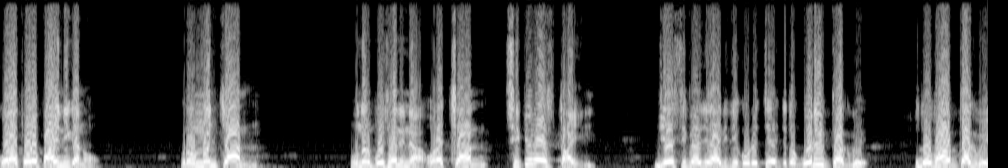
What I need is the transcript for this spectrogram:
করার পরেও পায়নি কেন? ওরা উন্নয়ন চান? উন্নয়ন বোঝেনি না, ওরা চান সিপিএমের স্টাইল যে সিপিএম যে আইডি করেছে, যত গরিব থাকবে, যত অভাব থাকবে,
